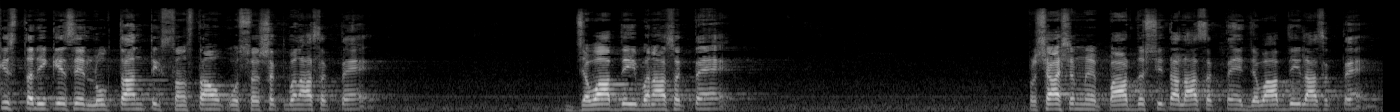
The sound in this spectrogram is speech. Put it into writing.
किस तरीके से लोकतांत्रिक संस्थाओं को सशक्त बना सकते हैं, जवाबदेही बना सकते हैं, प्रशासन में पारदर्शिता ला सकते हैं, जवाबदेही ला सकते हैं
